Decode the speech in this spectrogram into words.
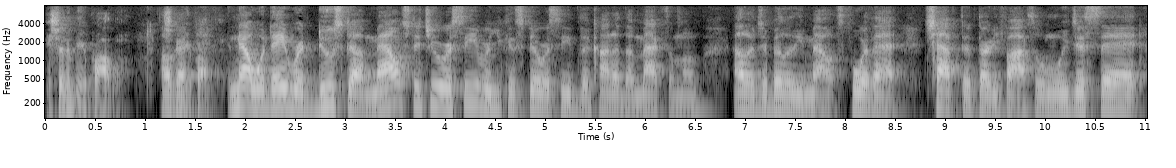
it shouldn't be a problem. Okay. Now, would they reduce the amounts that you receive, or you can still receive the kind of the maximum eligibility amounts for that chapter 35? So when we just said,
